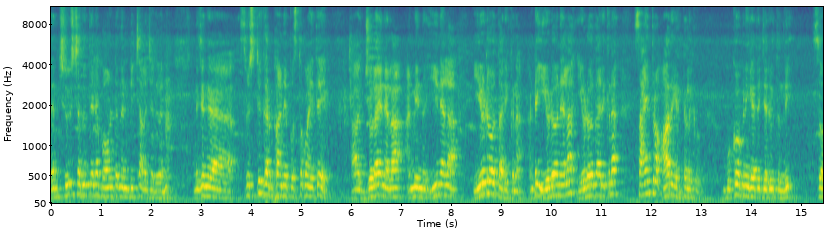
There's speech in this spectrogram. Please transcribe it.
దాన్ని చూసి చదివితేనే బాగుంటుంది అనిపించి అలా చదివాను. నిజంగా సృష్టి గర్భ అనే పుస్తకం అయితే జూలై నెల ఐ మీన్ ఈ నెల ఏడవ తారీఖున అంటే ఏడవ నెల ఏడవ తారీఖున సాయంత్రం ఆరు గంటలకు బుక్ ఓపెనింగ్ అయితే జరుగుతుంది. సో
